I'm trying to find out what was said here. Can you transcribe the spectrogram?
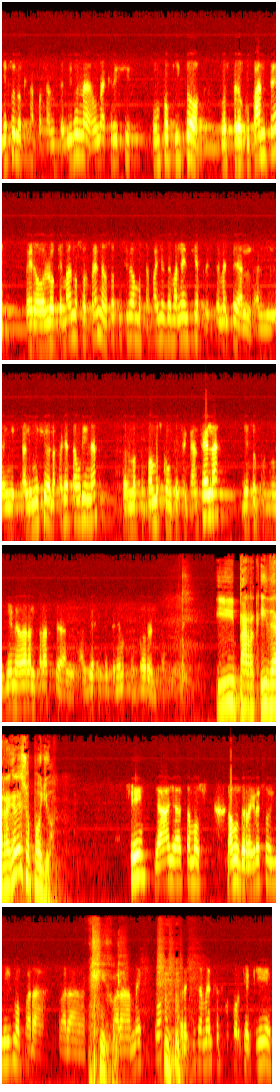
y eso es lo que está pasando. Se vive una, una crisis un poquito pues preocupante, pero lo que más nos sorprende, nosotros íbamos a Fallas de Valencia precisamente al, al, al inicio de la Feria Taurina, pero nos topamos con que se cancela y eso pues nos viene a dar al traste al, al viaje que teníamos con todo el y, par, y de regreso, Pollo. Sí, ya, ya estamos, vamos de regreso hoy mismo para, para, para México, precisamente porque aquí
